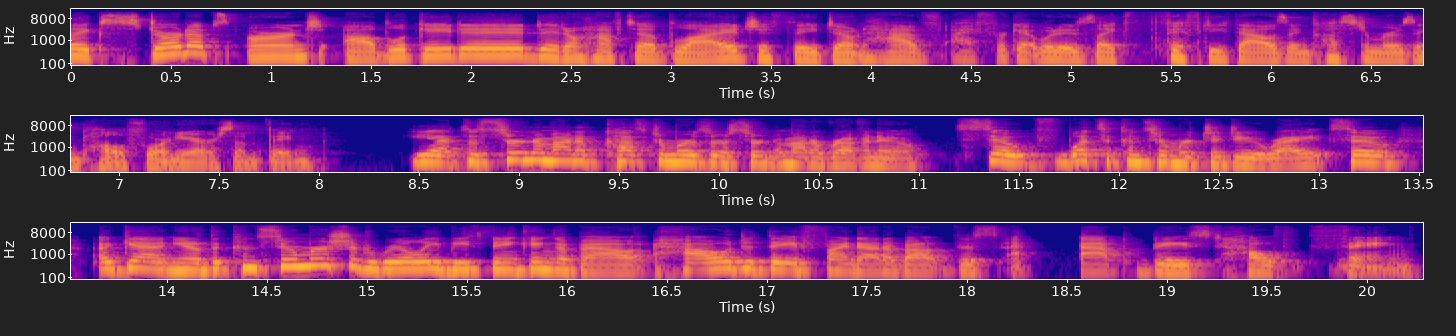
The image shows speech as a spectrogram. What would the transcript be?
like startups aren't obligated. They don't have to oblige if they don't have, I forget what it is, like 50,000 customers in California or something. Yeah, it's a certain amount of customers or a certain amount of revenue. So, what's a consumer to do, right? So, again, you know, the consumer should really be thinking about how did they find out about this app based health thing?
